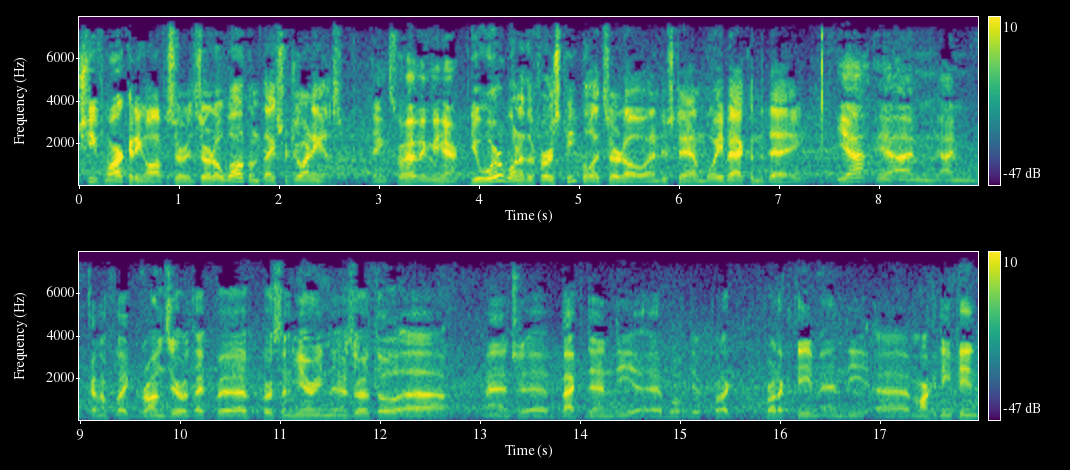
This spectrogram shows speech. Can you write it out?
Chief Marketing Officer at Zerto. Welcome, thanks for joining us. Thanks for having me here. You were one of the first people at Zerto, I understand, way back in the day. Yeah, yeah, I'm I'm kind of like ground zero type uh, person here in uh, Zerto. Uh, manage uh, back then the uh, both the product product team and the uh, marketing team.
